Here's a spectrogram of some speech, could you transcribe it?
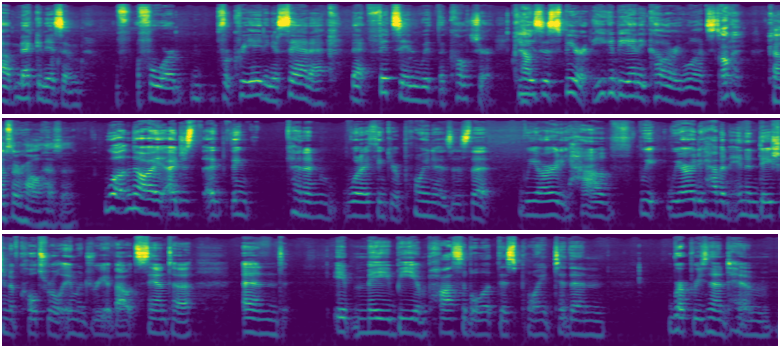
uh, mechanism f- for for creating a Santa that fits in with the culture. He Count- is a spirit. He can be any color he wants to. Okay. Counselor Hall has a. Well, no, I, I just I think of what I think your point is is that we already have we we already have an inundation of cultural imagery about Santa, and it may be impossible at this point to then represent him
